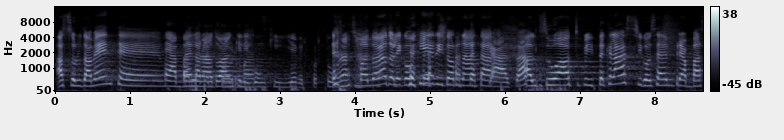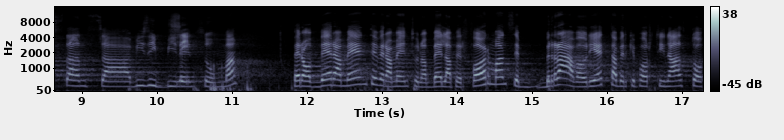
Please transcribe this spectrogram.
assolutamente è abbandonato anche le conchiglie per fortuna. Ha abbandonato le conchiglie è ritornata al suo outfit classico sempre abbastanza visibile sì. insomma però veramente veramente una bella performance. Brava Orietta perché porti in alto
